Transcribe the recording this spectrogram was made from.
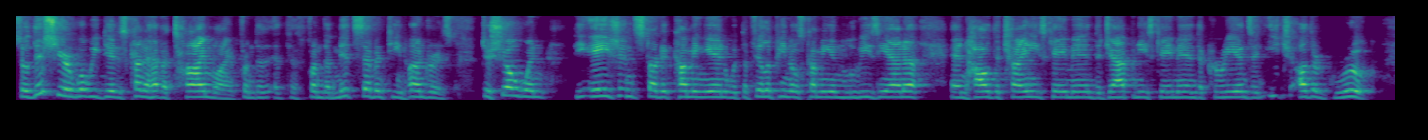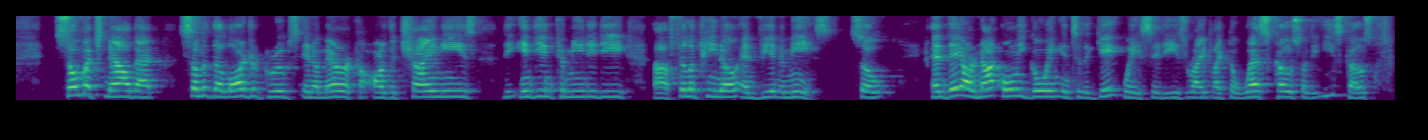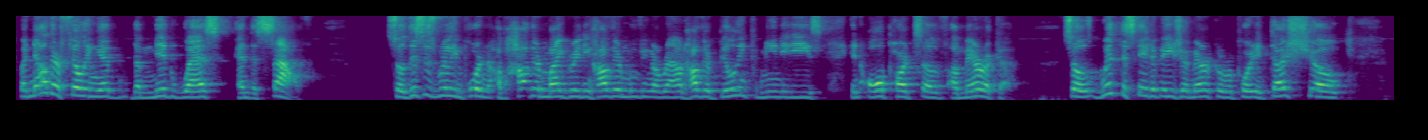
So this year, what we did is kind of have a timeline from the from the mid 1700s to show when the Asians started coming in, with the Filipinos coming in Louisiana, and how the Chinese came in, the Japanese came in, the Koreans, and each other group. So much now that some of the larger groups in America are the Chinese, the Indian community, uh, Filipino, and Vietnamese. So, and they are not only going into the gateway cities, right, like the West Coast or the East Coast, but now they're filling in the Midwest and the South. So this is really important of how they're migrating, how they're moving around, how they're building communities in all parts of America. So with the State of Asia America report, it does show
